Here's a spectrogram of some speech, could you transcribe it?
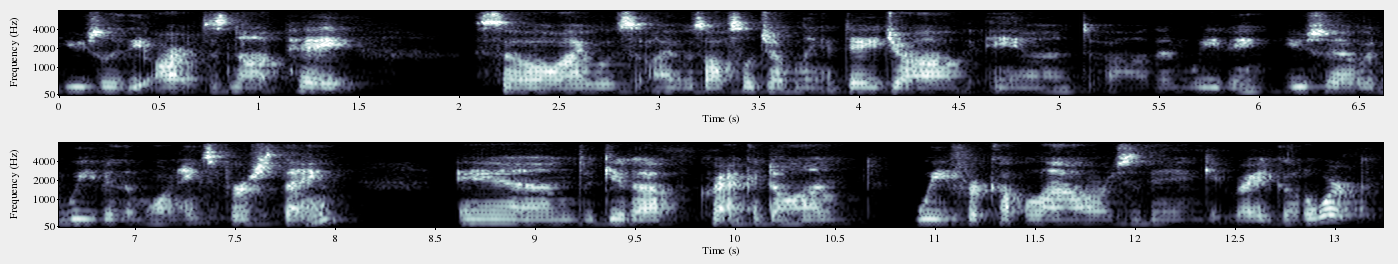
usually the art does not pay. So I was I was also juggling a day job and uh, then weaving. Usually I would weave in the mornings first thing, and get up, crack a dawn, weave for a couple hours, then get ready to go to work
